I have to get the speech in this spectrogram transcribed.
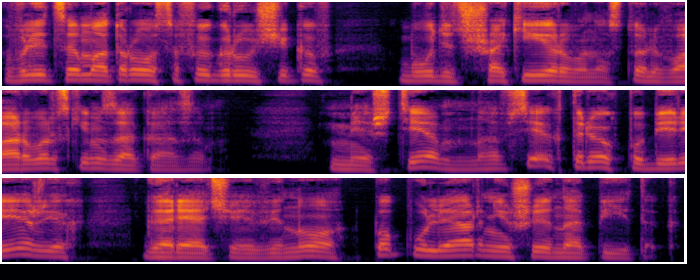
в лице матросов и грузчиков будет шокирована столь варварским заказом. Меж тем, на всех трех побережьях горячее вино – популярнейший напиток,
